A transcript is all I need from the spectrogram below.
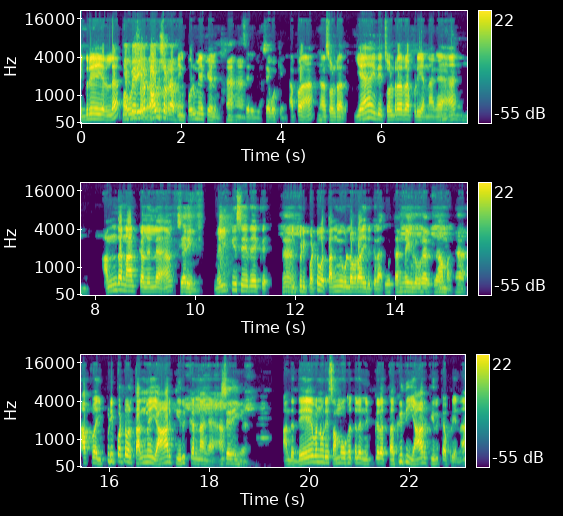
எபிரேயர்ல பவுல் சொல்றாரு. நீங்க பொறுமையா கேளுங்க. சரிங்களா? சரி ஓகேங்க அப்ப அஹ், சொல்றாரு. ஏன் இது சொல்றாரு அப்படி என்னங்க. அந்த நாட்களில சரிங்க மெல்கி சேதேக்கு. இப்படிப்பட்ட ஒரு தன்மை உள்ளவரா இருக்கிறார். ஒரு தன்மை உள்ளவரா இருக்கிறார். ஆமா அப்ப இப்படிப்பட்ட ஒரு தன்மை யாருக்கு இருக்குன்னாங்க? சரிங்க. அந்த தேவனுடைய சமூகத்துல நிற்கிற தகுதி யாருக்கு இருக்கு அப்படின்னா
